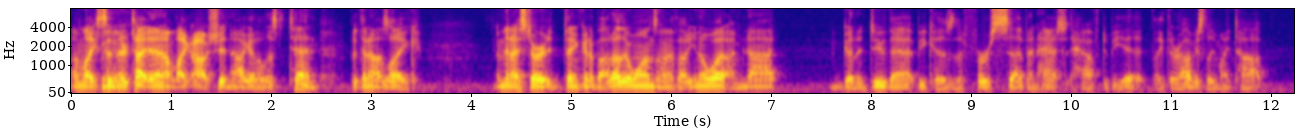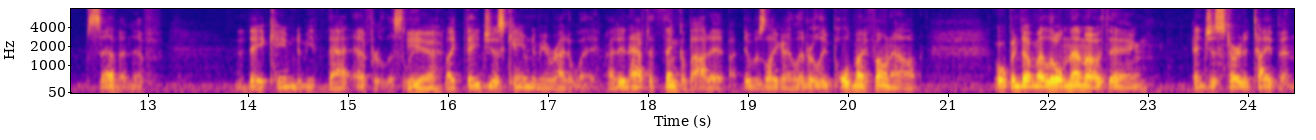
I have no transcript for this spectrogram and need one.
I'm like sitting Yeah. there tight, and I'm like, oh shit, now I got a list of ten. But then I was like, and then I started thinking about other ones, and I thought, you know what, I'm not gonna do that because the first seven has have to be it. Like they're obviously my top seven if they came to me that effortlessly. Yeah. Like they just came to me right away. I didn't have to think about it. It was like I literally pulled my phone out, opened up my little memo thing, and just started typing.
